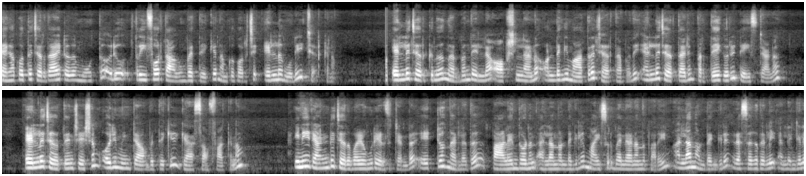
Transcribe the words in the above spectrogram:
തേങ്ങാക്കൊത്ത് ചെറുതായിട്ടൊന്ന് മൂത്ത് ഒരു ത്രീ ഫോർത്ത് ആകുമ്പോഴത്തേക്ക് നമുക്ക് കുറച്ച് എള്ളും കൂടി ചേർക്കണം. എള്ള് ചേർക്കുന്നത് നിർബന്ധമില്ല ഓപ്ഷനിലാണ് ഉണ്ടെങ്കിൽ മാത്രം ചേർത്താൽ മതി. എള്ള് ചേർത്താലും പ്രത്യേക ഒരു ടേസ്റ്റാണ് എള്ള് ചേർത്തതിന് ശേഷം ഒരു മിനിറ്റ് ആകുമ്പോഴത്തേക്ക് ഗ്യാസ് ഓഫ് ആക്കണം. ഇനി രണ്ട് ചെറുപഴവും കൂടി എടുത്തിട്ടുണ്ട്. ഏറ്റവും നല്ലത് പാളയന്തോടൻ അല്ലാന്നുണ്ടെങ്കിൽ മൈസൂർ ബനാന എന്ന് പറയും. അല്ലാന്നുണ്ടെങ്കിൽ രസകദളി അല്ലെങ്കിൽ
